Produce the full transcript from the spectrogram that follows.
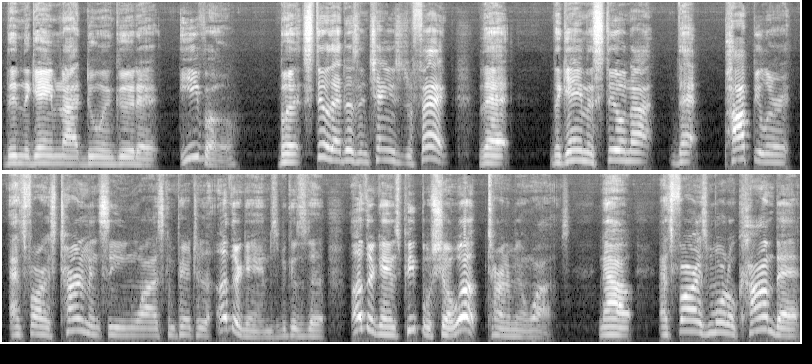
than the game not doing good at Evo. But still, that doesn't change the fact that the game is still not that popular as far as tournament scene wise compared to the other games because the other games people show up tournament wise. Now, as far as Mortal Kombat,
